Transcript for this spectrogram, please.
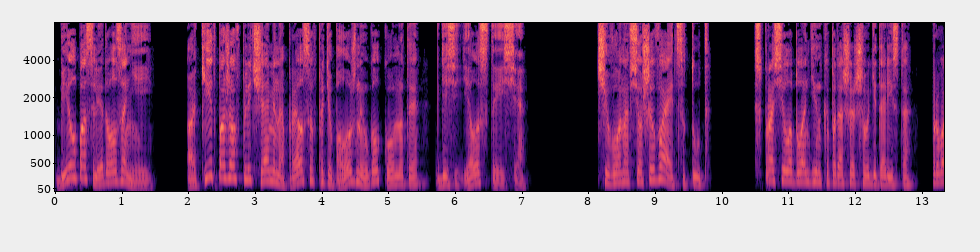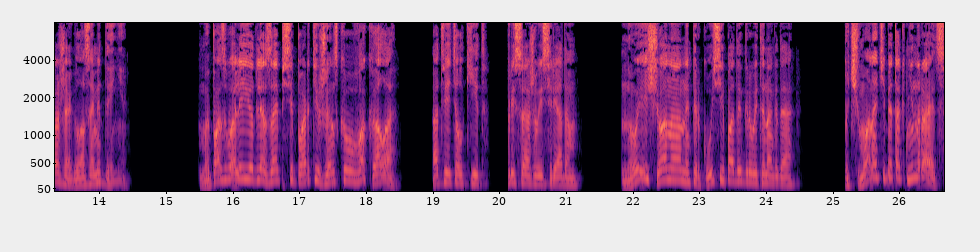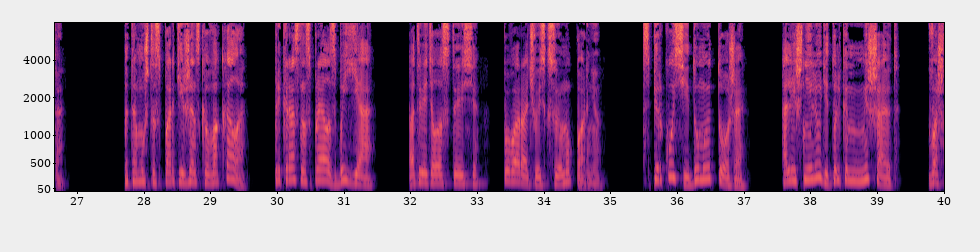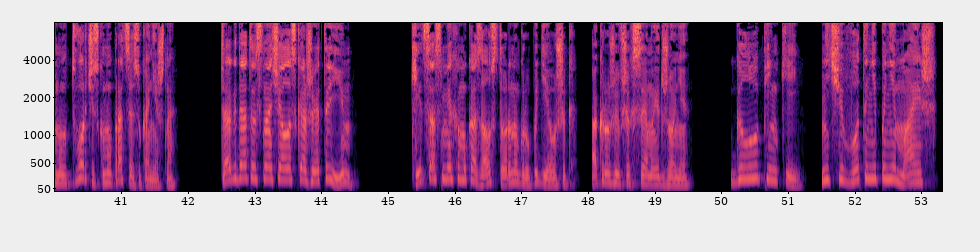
Билл последовал за ней, а Кит, пожав плечами, направился в противоположный угол комнаты, где сидела Стейси. «Чего она все ошивается тут?» — спросила блондинка подошедшего гитариста, провожая глазами Дэнни. «Мы позвали ее для записи партии женского вокала», — ответил Кит, присаживаясь рядом. «Ну и еще она на перкуссии подыгрывает иногда. Почему она тебе так не нравится?» «Потому что с партией женского вокала прекрасно справилась бы я», ответила Стейси, поворачиваясь к своему парню. «С перкуссией, думаю, тоже. А лишние люди только мешают. Вашему творческому процессу, конечно». «Тогда ты сначала скажи это им». Кит со смехом указал в сторону группы девушек, окруживших Сэма и Джонни. «Глупенький, ничего ты не понимаешь».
